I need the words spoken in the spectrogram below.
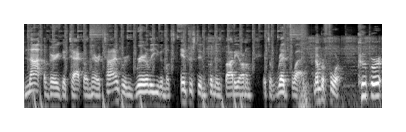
not a very good tackle, and there are times where he rarely even looks interested in putting his body on him. It's a red flag. Number four, Cooper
